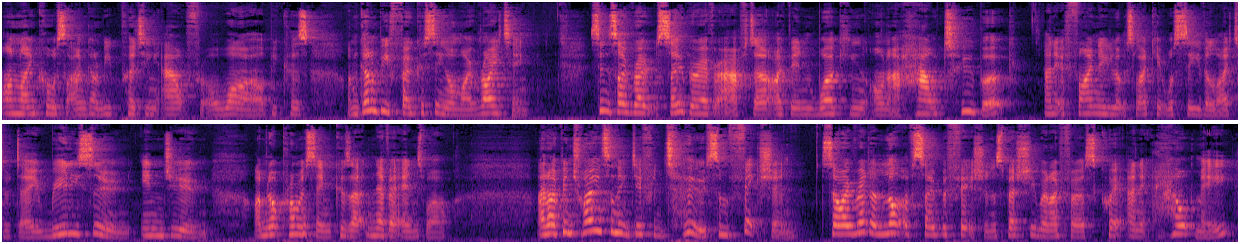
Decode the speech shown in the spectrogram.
online course that I'm going to be putting out for a while because I'm going to be focusing on my writing. Since I wrote Sober Ever After, I've been working on a how to book, and it finally looks like it will see the light of day really soon in June. I'm not promising because that never ends well. And I've been trying something different too, some fiction. So I read a lot of sober fiction, especially when I first quit, and it helped me.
